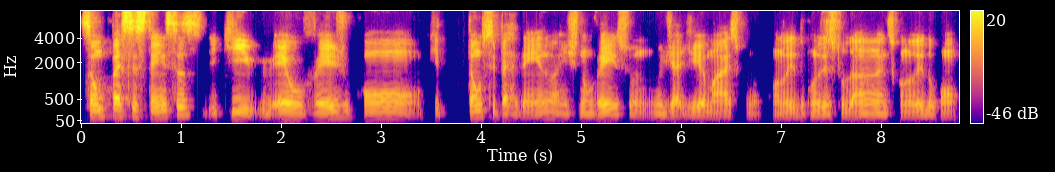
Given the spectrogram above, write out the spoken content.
São persistências e que eu vejo com que estão se perdendo. A gente não vê isso no dia a dia mais, quando, quando lido com os estudantes, quando lido com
